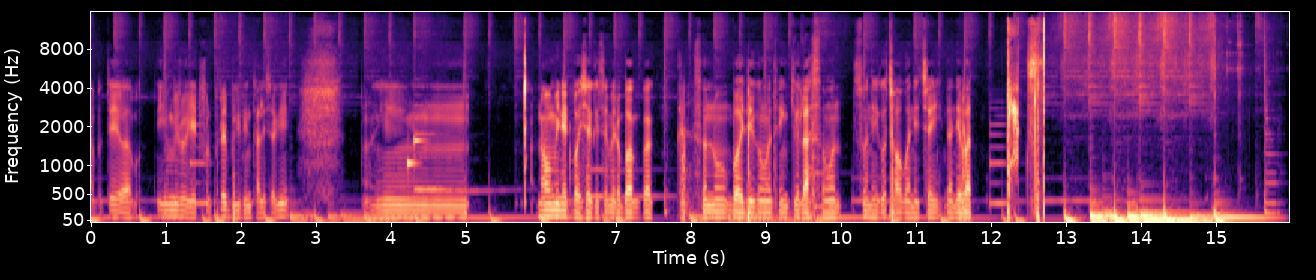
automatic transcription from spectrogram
अब त्यही हो अब यो मेरो हेडफोन पुरै बिग्रिनु थालिसक्यो। अनि नौ मिनट भइसकेछ मेरो बग बग सुन्नु भइदिएकोमा थ्याङ्क यू लास्टसम्म सुनेको छ भने चाहिँ धन्यवाद।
